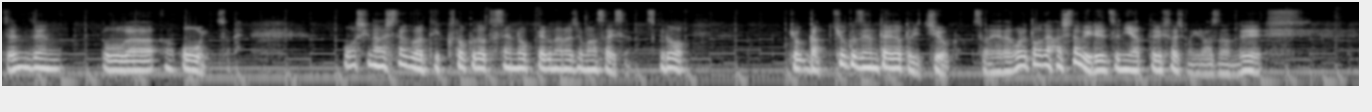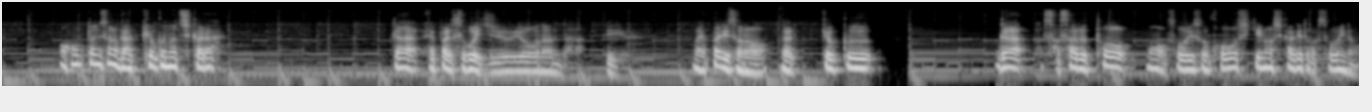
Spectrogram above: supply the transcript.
全然動画多いんですよね。公式のハッシュタグは TikTok だと1670万再生なんですけど、楽曲全体だと1億ですよね。だからこれ当然ハッシュタグ入れずにやってる人たちもいるはずなんで、本当にその楽曲の力がやっぱりすごい重要なんだなっていう。まあ、やっぱりその楽曲が刺さると、もうそういうその公式の仕掛けとかそういうのを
